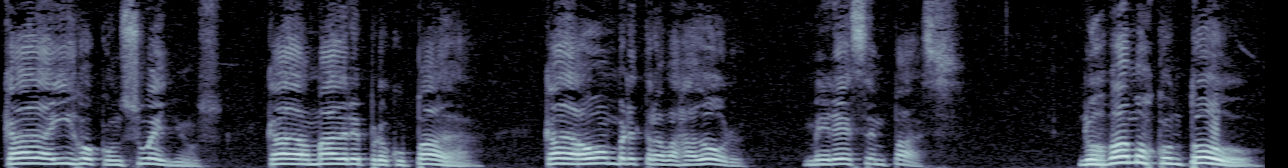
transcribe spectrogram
cada hijo con sueños, cada madre preocupada, cada hombre trabajador merecen paz. Nos vamos con todo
